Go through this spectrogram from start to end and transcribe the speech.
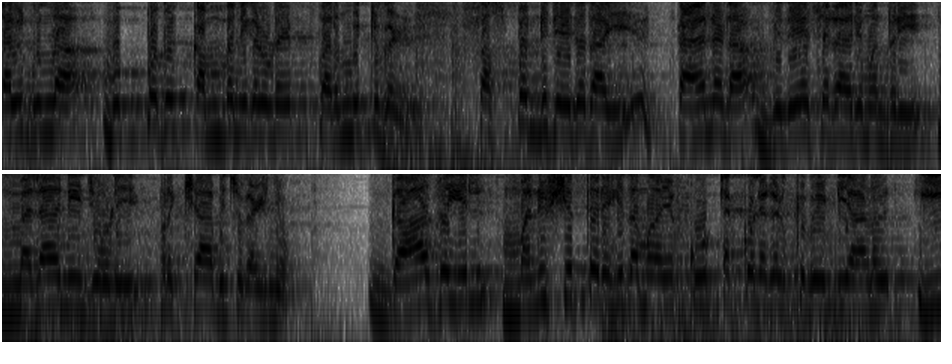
നൽകുന്ന മുപ്പത് കമ്പനികളുടെ പെർമിറ്റുകൾ സസ്പെൻഡ് ചെയ്തതായി കാനഡ വിദേശകാര്യമന്ത്രി മെലാനി ജോളി പ്രഖ്യാപിച്ചു കഴിഞ്ഞു. ഗാസയിൽ മനുഷ്യത്വരഹിതമായ കൂട്ടക്കൊലകൾക്ക് വേണ്ടിയാണ് ഈ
